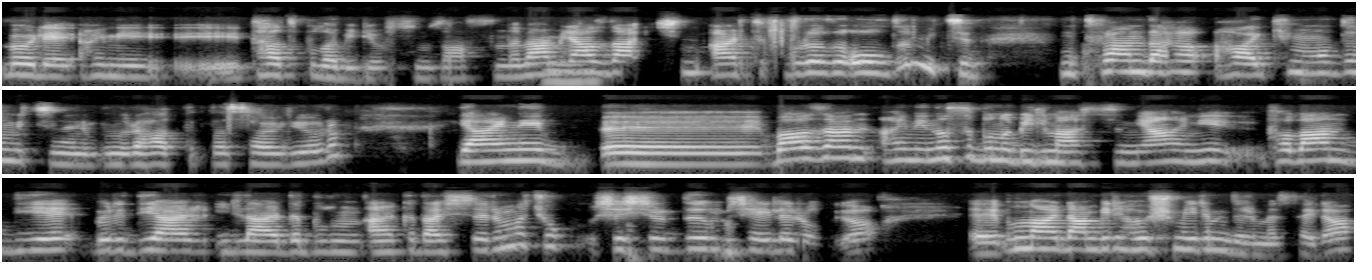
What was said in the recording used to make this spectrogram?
böyle hani e, tat bulabiliyorsunuz aslında. Ben hmm. biraz daha için artık buralı olduğum için mutfağın daha hakim olduğum için hani bunu rahatlıkla söylüyorum. Yani e, bazen hani nasıl bunu bilmezsin ya hani falan diye böyle diğer illerde bulunan arkadaşlarıma çok şaşırdığım şeyler oluyor. E, bunlardan biri höşmerimdir mesela.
